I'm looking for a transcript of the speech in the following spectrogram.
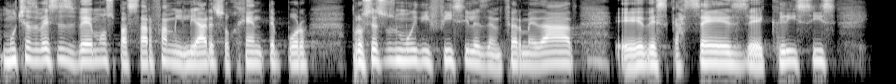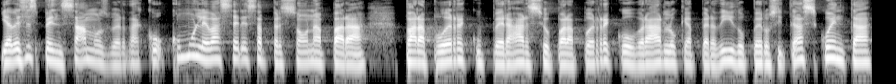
Muchas veces vemos pasar familiares o gente por procesos muy difíciles de enfermedad, eh, de escasez, de crisis, y a veces pensamos, ¿verdad? ¿Cómo, le va a hacer esa persona para, para poder recuperarse o para poder recobrar lo que ha perdido? Pero si te das cuenta,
